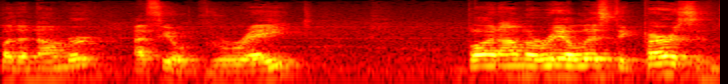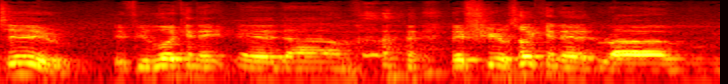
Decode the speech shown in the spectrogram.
but a number. I feel great, but I'm a realistic person too. If you're looking at, at um, if you're looking at um,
